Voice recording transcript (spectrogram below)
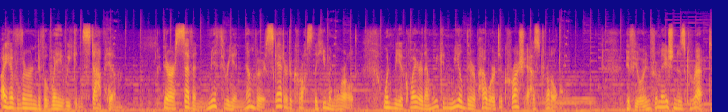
I have learned of a way we can stop him. There are seven Mythrian numbers scattered across the human world. When we acquire them, we can wield their power to crush Astral. If your information is correct,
